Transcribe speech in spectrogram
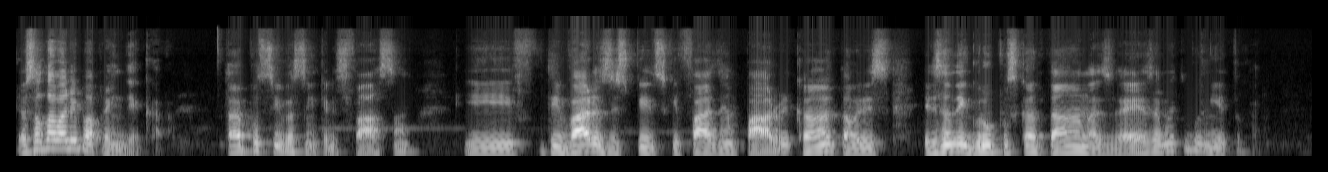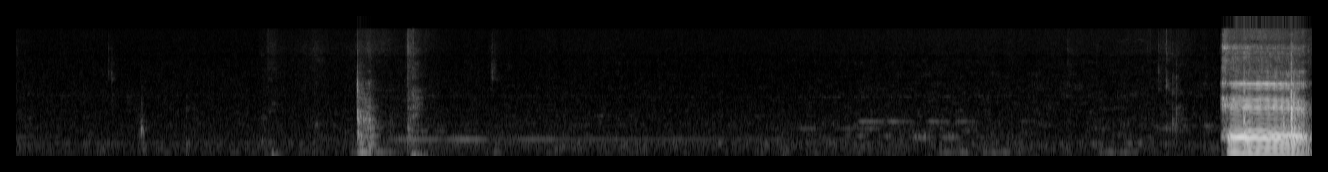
Eu só estava ali para aprender, cara. Então é possível, assim, que eles façam e tem vários espíritos que fazem amparo e cantam, eles, eles andam em grupos cantando às vezes, é muito bonito. É...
